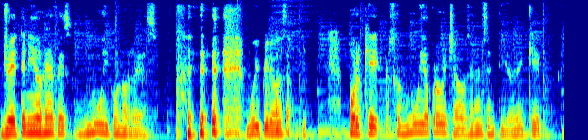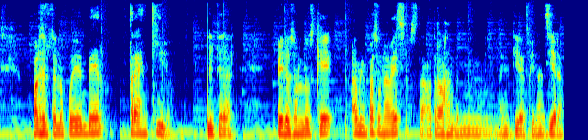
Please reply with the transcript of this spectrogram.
Yo he tenido jefes muy gonorreas, muy piros, porque son muy aprovechados en el sentido de que, para ustedes lo pueden ver tranquilo, literal, pero son los que a mí me pasó una vez, estaba trabajando en una entidad financiera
